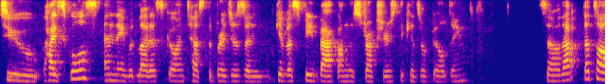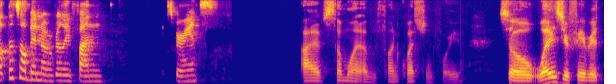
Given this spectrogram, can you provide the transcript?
to high schools, and they would let us go and test the bridges and give us feedback on the structures the kids were building. So that that's all that's all been a really fun experience. I have somewhat of a fun question for you. So what is your favorite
